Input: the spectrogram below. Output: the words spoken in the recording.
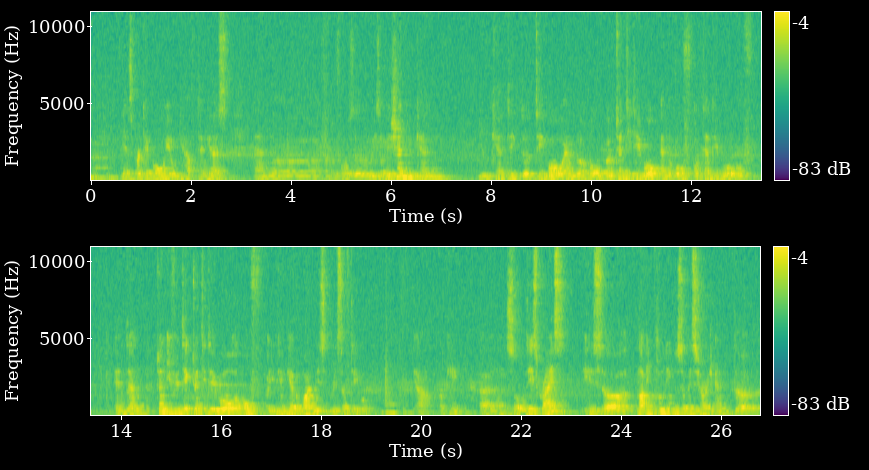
Mm. Yes, per table you can have 10 guests, And uh, uh, for the reservation, you can you can take the table and the above uh, 20 table and above or 10 table above. And then 20, if you take 20 table above, you can get one res reserve table. Uh, so this price is uh, not including the service charge and the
